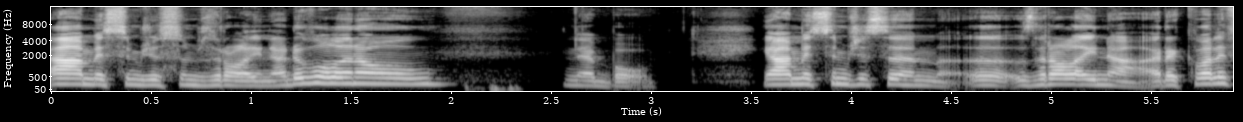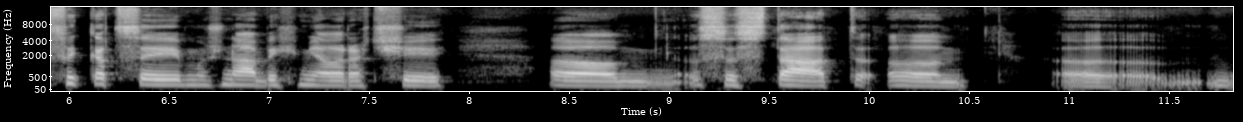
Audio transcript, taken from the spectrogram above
Já myslím, že jsem zralej na dovolenou, nebo já myslím, že jsem eh, zralej na rekvalifikaci, možná bych měl radši um, se stát um, um,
